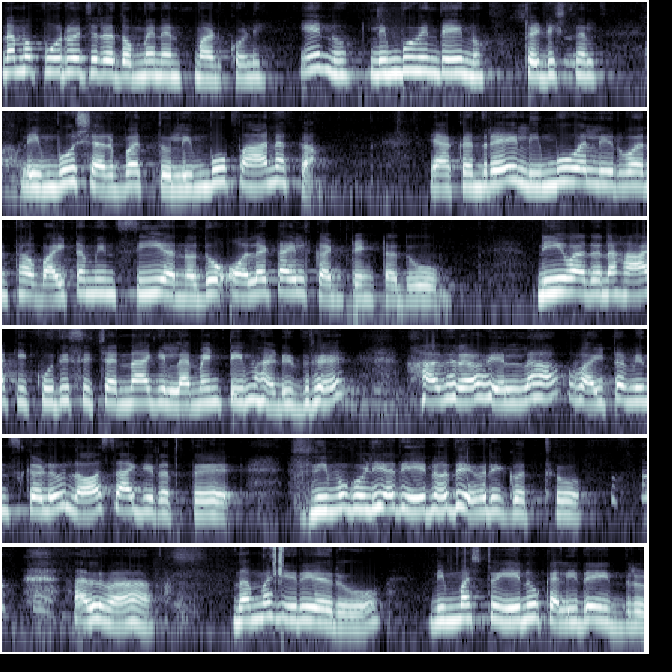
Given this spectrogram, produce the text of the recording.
ನಮ್ಮ ಪೂರ್ವಜರದೊಮ್ಮೆ ನೆನ್ಪು ಮಾಡ್ಕೊಳ್ಳಿ. ಏನು? ಲಿಂಬುವಿಂದ ಏನು? ಟ್ರೆಡಿಷ್ನಲ್ ಲಿಂಬು ಶರ್ಬತ್ತು, ಲಿಂಬು ಪಾನಕ. ಯಾಕಂದರೆ ಲಿಂಬುವಲ್ಲಿರುವಂಥ ವೈಟಮಿನ್ ಸಿ ಅನ್ನೋದು ಒಲಟೈಲ್ ಕಂಟೆಂಟ್ ಅದು. ನೀವು ಅದನ್ನು ಹಾಕಿ ಕುದಿಸಿ ಚೆನ್ನಾಗಿ ಲೆಮನ್ ಟೀ ಮಾಡಿದರೆ ಅದರ ಎಲ್ಲ ವೈಟಮಿನ್ಸ್ಗಳು ಲಾಸ್ ಆಗಿರುತ್ತೆ. ನಿಮಗೆ ಉಳಿಯೋದು ಏನೋ ದೇವ್ರಿಗೆ ಗೊತ್ತು. ಅಲ್ವಾ? ನಮ್ಮ ಹಿರಿಯರು ನಿಮ್ಮಷ್ಟು ಏನೂ ಕಲಿದೇ ಇದ್ರೂ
